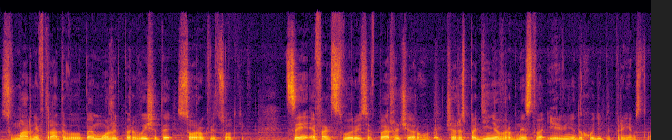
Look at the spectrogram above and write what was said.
сумарні втрати ВВП можуть перевищити 40%. Цей ефект створюється в першу чергу через падіння виробництва і рівня доходів підприємства.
